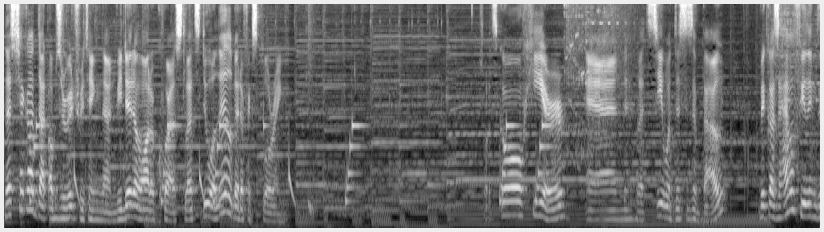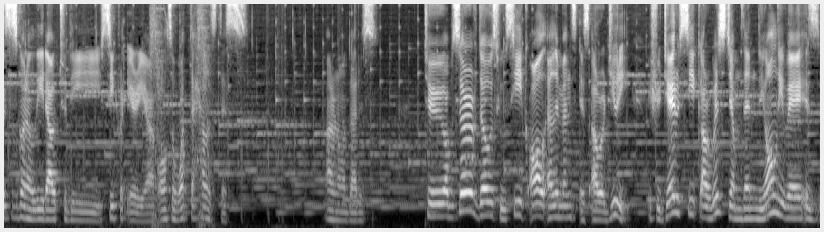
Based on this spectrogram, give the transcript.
Let's check out that observatory thing then. We did a lot of quests. Let's do a little bit of exploring. So let's go here and let's see what this is about because I have a feeling this is going to lead out to the secret area. Also, what the hell is this? I don't know what that is. To observe those who seek all elements is our duty. If you dare to seek our wisdom, then the only way is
